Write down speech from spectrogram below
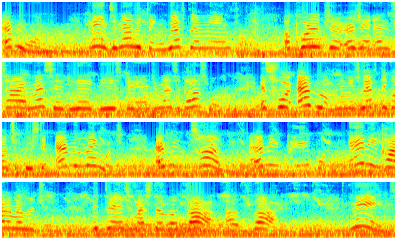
everyone. Means another thing, we have to mean According to the urgent end time message, we have these 300 message gospels. It's for everyone. That means we have to go to preach to every language, every tongue, every people, any kind of religion. The 300 message of God, of God. Means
